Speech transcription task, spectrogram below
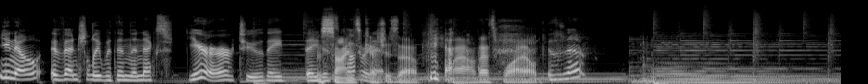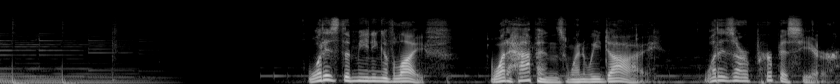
you know, eventually within the next year or two, they, they the science catches it. up. Wow, that's wild. Isn't it? What is the meaning of life? What happens when we die? What is our purpose here?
